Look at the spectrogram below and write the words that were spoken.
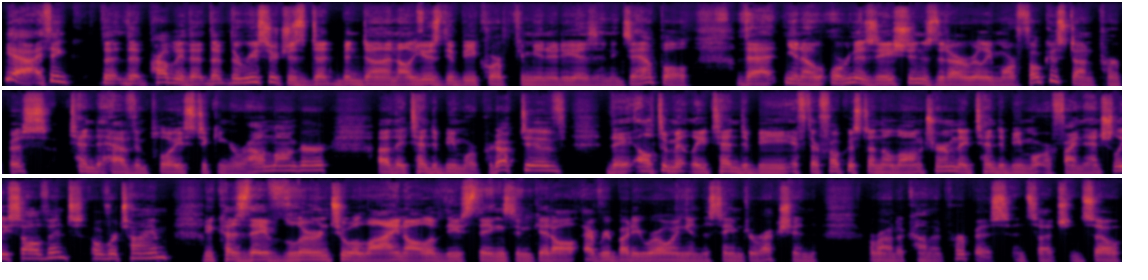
Yeah, I think the, the probably the, the, the research has been done. I'll use the B Corp community as an example that, you know, organizations that are really more focused on purpose tend to have employees sticking around longer. Uh, they tend to be more productive. They ultimately tend to be, if they're focused on the long term, they tend to be more financially solvent over time because they've learned to align all of these things and get all everybody rowing in the same direction around a common purpose and such. And so,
